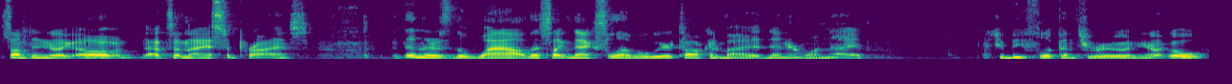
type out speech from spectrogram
something you're like oh that's a nice surprise. But then there's the wow that's like next level. We were talking about at dinner one night. You could be flipping through and you're like oh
